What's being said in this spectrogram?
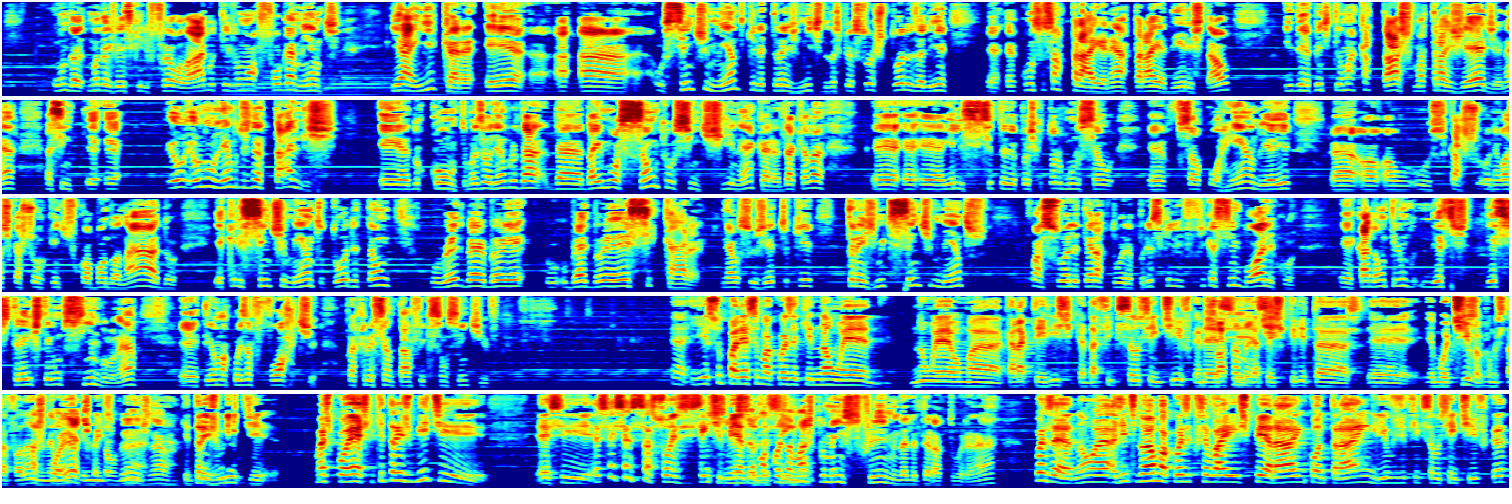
uma das vezes que ele foi ao lago, teve um afogamento. E aí, cara, é a, a, o sentimento que ele transmite das pessoas todas ali é, é, como se fosse uma praia, né? A praia deles tal. E de repente tem uma catástrofe, uma tragédia, né? Assim, é, é, eu, eu não lembro dos detalhes é, do conto, mas eu lembro da, da, da, emoção que eu senti, né, cara? Daquela é, é, é, ele cita depois que todo mundo saiu, é, saiu correndo, e aí é, os cachorro, o negócio de cachorro quente ficou abandonado, e aquele sentimento todo. Então, o Ray Bradbury, o Bradbury é esse cara, né, o sujeito que transmite sentimentos com a sua literatura. Por isso que ele fica simbólico. Cada um tem um desses, desses três tem um símbolo, né? É, tem uma coisa forte para acrescentar à ficção científica. É, e isso parece uma coisa que não é não é uma característica da ficção científica, né? Esse, essa escrita é, emotiva, Sim. como você está falando, mais né? poética, talvez, uma, né? Que transmite, mais poética, que transmite esse, essas sensações e sentimentos. Sim, isso é uma assim, coisa né? mais para o mainstream da literatura, né? Pois é, não é, a gente não é uma coisa que você vai esperar encontrar em livros de ficção científica,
